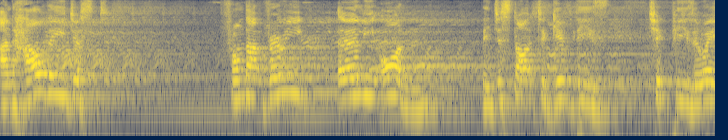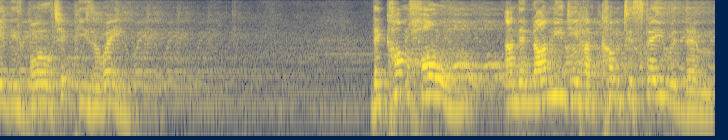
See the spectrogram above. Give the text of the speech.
and how they just, from that very early on, they just start to give these chickpeas away, these boiled chickpeas away. They come home and the Nani ji had come to stay with them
